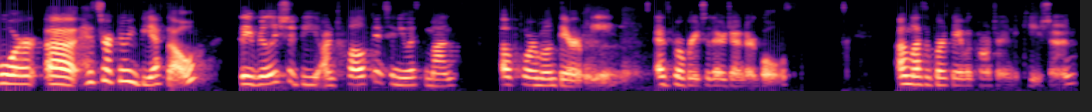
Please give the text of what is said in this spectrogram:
For uh, hysterectomy BSO, they really should be on 12 continuous months of hormone therapy as appropriate to their gender goals. Unless, of course, they have a contraindication.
